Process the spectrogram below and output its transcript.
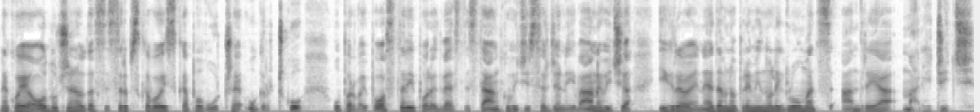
na kojoj je odlučeno da se srpska vojska povuče u Grčku. U prvoj postavi, pored Vesne Stanković i Srđana Ivanovića, igrao je nedavno preminuli glumac Andreja Maričić.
